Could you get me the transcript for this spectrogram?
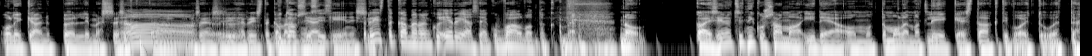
oli käynyt pöllimässä, sitten kun tämä asensi siihen riistakameran, niin jäi siis kiinni. siihen. riistakamera on niin kuin eri asia kuin valvontakamera? No, kai siinä nyt sitten niinku sama idea on, mutta molemmat liikkeistä aktivoituu, että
